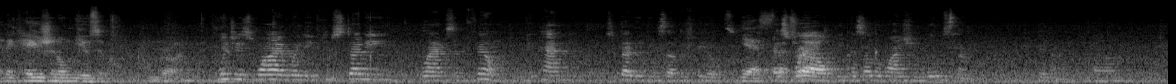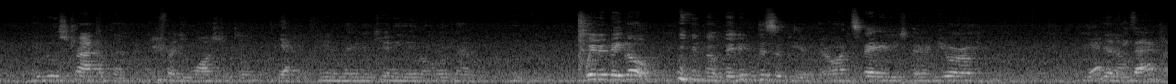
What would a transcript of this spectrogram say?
an occasional musical. Which is why when, if you study blacks in film, you have to study these other fields Yes, as that's right. well, because otherwise you lose them, you know. You lose track of them, Fredi Washington, Yeah, Nina Mae McKinney, and all of them. Where did they go? You know, they didn't disappear, they're on stage, they're in Europe, yeah, You know. exactly.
